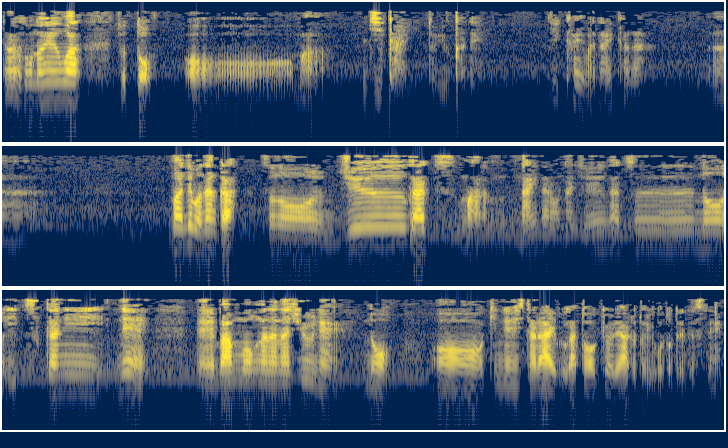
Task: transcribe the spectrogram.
だからその辺は、ちょっと、まあ、次回というかね。次回はないかな。あまあでもなんか、その、10月、まあ、ないだろうな、10月の5日にね、えー、万門が7周年の記念したライブが東京であるということでですね、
